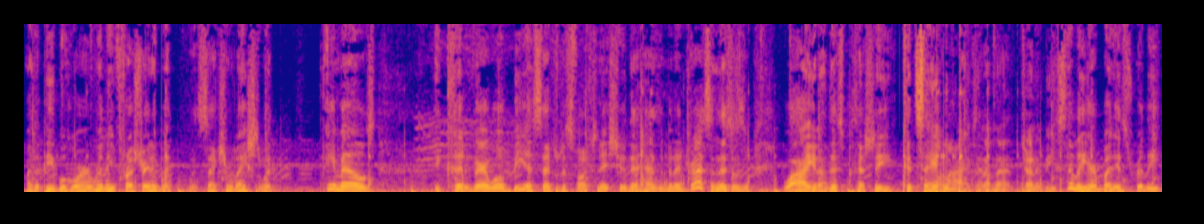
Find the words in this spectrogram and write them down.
or the people who are really frustrated with, with sexual relations with females. It could very well be a sexual dysfunction issue that hasn't been addressed. And this is why, you know, this potentially could save lives. And I'm not trying to be silly here, but it's really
